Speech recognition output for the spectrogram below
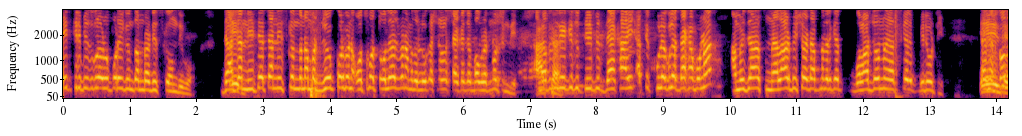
এই থ্রি পিসগুলোর উপরেই কিন্তু আমরা ডিসকাউন্ট দিব। যা এই- যা নিতে চান ডিসকাউন্ট নাম্বার যোগ করবেন অথবা চলে আসবেন আমাদের লোকেশন হলো শেখ হাজার বাবুরাট নরসিংদী। আমি আচ্ছা। আপনাদেরকে কিছু থ্রি পিস দেখাই আজকে খুলে খুলে দেখাবো না। আমি জাস্ট মেলার বিষয়টা আপনাদেরকে বলার জন্য আজকের ভিডিওটি। কত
